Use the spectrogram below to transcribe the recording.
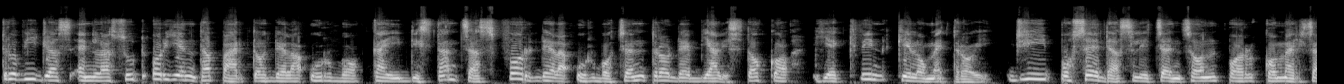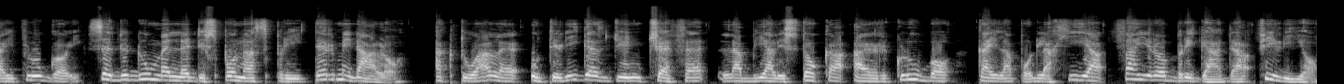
trovigas en la sudorienta parto de la urbo cae distanzas for de la urbocentro de Bialistoko je quin kilometroi. Gi posedas licencon por comersai flugoi, sed dume ne disponas pri terminalo. Actuale utiligas gin cefe la Bialistoka Aerklubo cae la Podlahia Fajrobrigada filio.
